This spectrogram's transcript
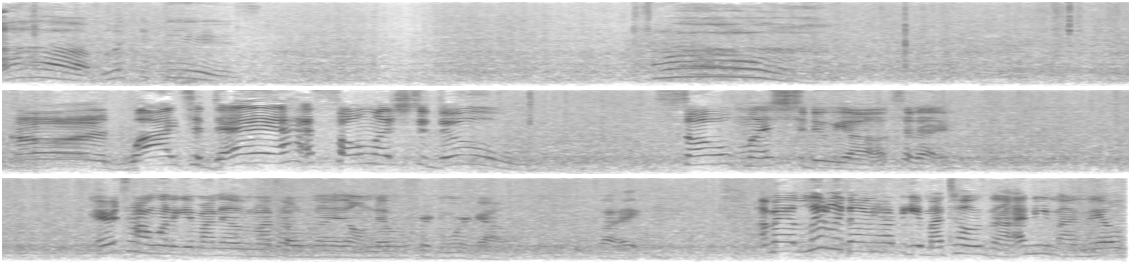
up. Look at this. Oh. Why today? I had so much to do. So much to do, y'all, today. Every time I want to get my nails and my toes done, it don't never freaking work out. Like, I mean, I literally don't even have to get my toes done. I need my nails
